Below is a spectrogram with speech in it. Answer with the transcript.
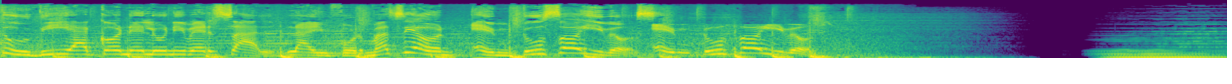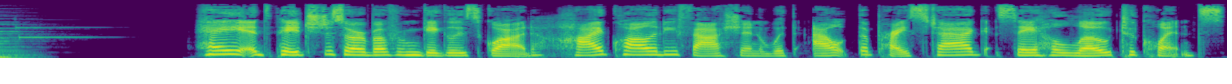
Tu día con el Universal. La información en tus oídos. En tus oídos. Hey, it's Paige DeSorbo from Giggly Squad. High quality fashion without the price tag. Say hello to Quince.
